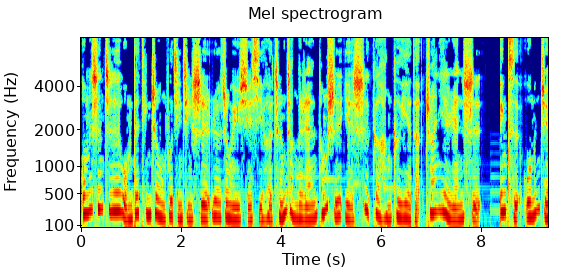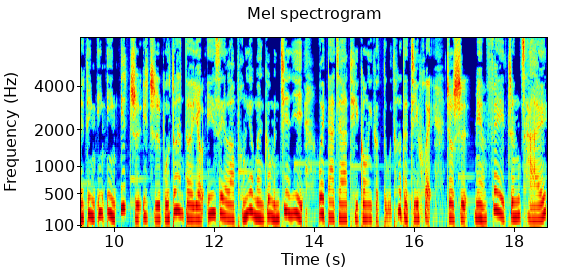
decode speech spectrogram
我们深知我们的听众不仅仅是热衷于学习和成长的人，同时也是各行各业的专业人士。因此，我们决定因应一直一直不断的有 Easy 老朋友们给我们建议，为大家提供一个独特的机会，就是免费征才。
